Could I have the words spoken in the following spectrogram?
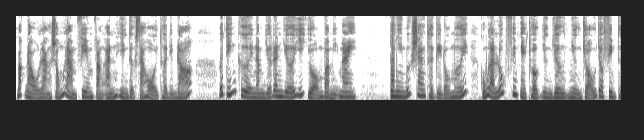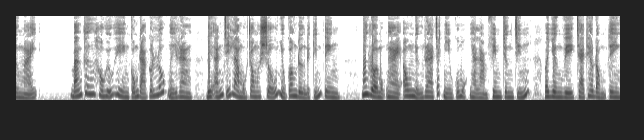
bắt đầu làn sóng làm phim phản ảnh hiện thực xã hội thời điểm đó, với tiếng cười nằm giữa ranh giới dí dỗm và mỉa mai. Tuy nhiên bước sang thời kỳ đổi mới cũng là lúc phim nghệ thuật dần dần nhường chỗ cho phim thương mại. Bản thân Hầu Hiểu Hiền cũng đã có lúc nghĩ rằng điện ảnh chỉ là một trong số nhiều con đường để kiếm tiền. Nhưng rồi một ngày ông nhận ra trách nhiệm của một nhà làm phim chân chính và dừng việc chạy theo đồng tiền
